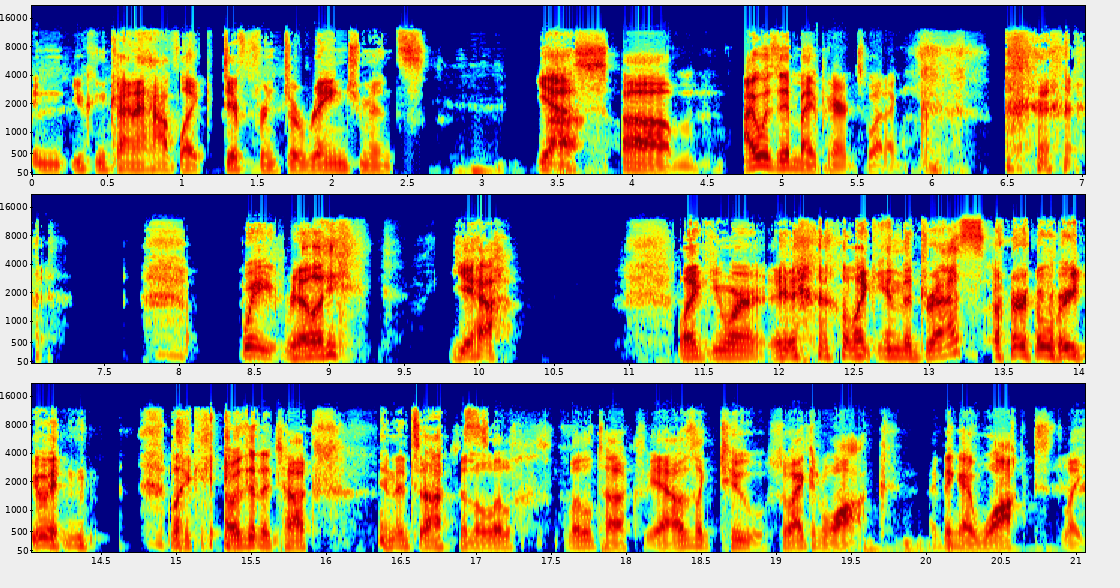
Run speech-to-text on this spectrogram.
can you can kind of have like different arrangements. Yes. um, I was in my parents' wedding. Wait, really? Yeah. Like you weren't like in the dress, or were you in like I was in a tux. in a tux? In a little little tux. Yeah, I was like two, so I could walk. I think I walked like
